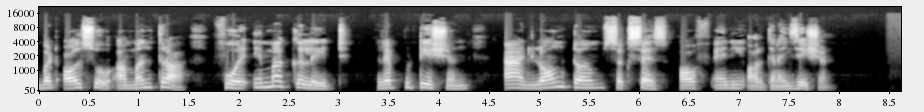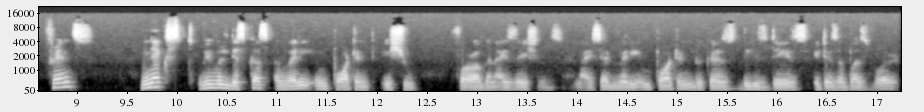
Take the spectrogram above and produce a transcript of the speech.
but also a mantra for immaculate reputation and long-term success of any organization. Friends, next we will discuss a very important issue for organizations. And I said very important because these days it is a buzzword.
